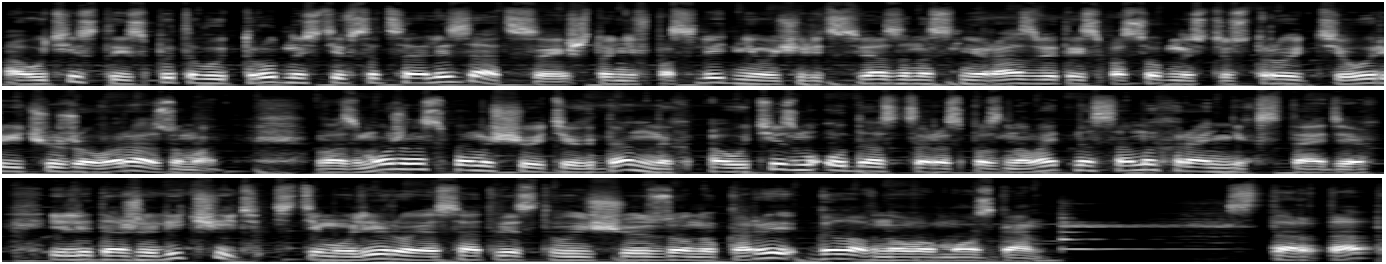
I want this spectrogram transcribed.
Аутисты испытывают трудности в социализации, что не в последнюю очередь связано с неразвитой способностью строить теории чужого разума. Возможно, с помощью этих данных аутизм удастся распознавать на самых ранних стадиях или даже лечить, стимулируя соответствующую зону коры головного головного мозга. Стартап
